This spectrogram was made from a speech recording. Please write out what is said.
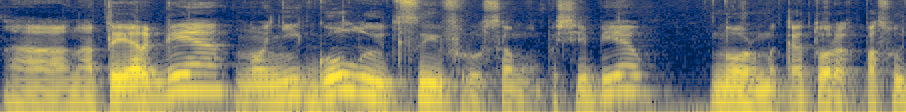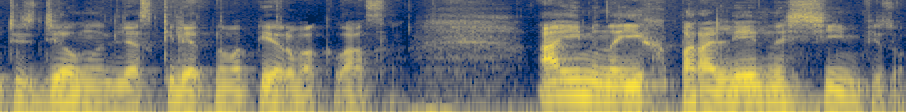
на ТРГ, но не голую цифру саму по себе, нормы которых по сути сделаны для скелетного первого класса а именно их параллельность симфизу.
